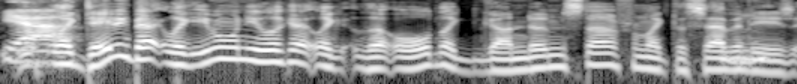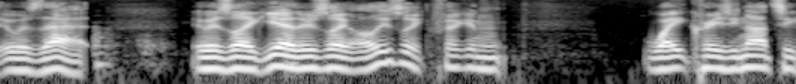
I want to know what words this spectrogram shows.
yeah. like dating back like even when you look at like the old like Gundam stuff from like the Mm-hmm. 70s, it was that. It was like, yeah, there's like all these like fucking white crazy Nazi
